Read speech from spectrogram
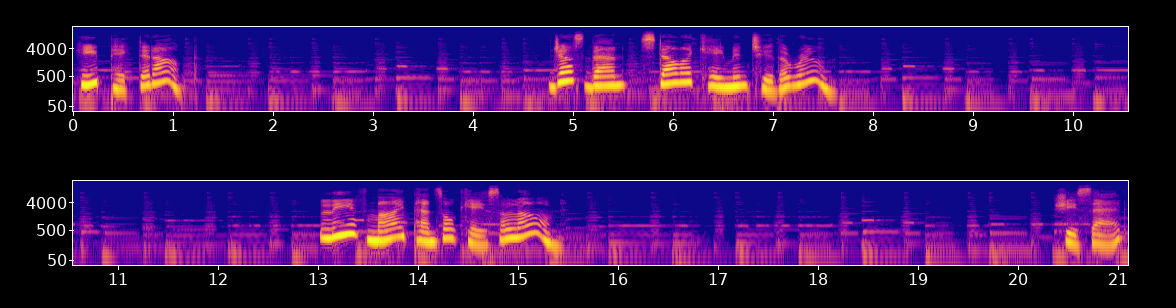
He picked it up. Just then, Stella came into the room. Leave my pencil case alone. She said.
